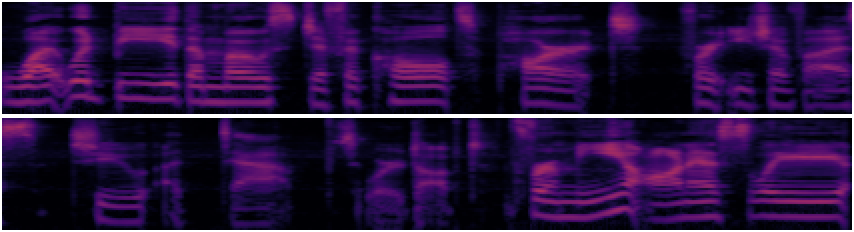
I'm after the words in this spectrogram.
what would be the most difficult part for each of us to adapt? or adopt. For me, honestly,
